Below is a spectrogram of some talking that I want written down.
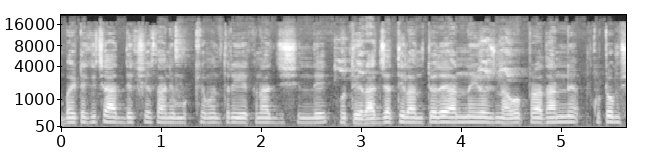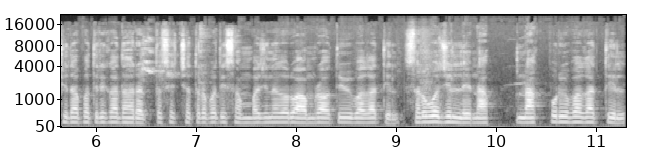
बैठकीच्या अध्यक्षस्थानी मुख्यमंत्री एकनाथजी शिंदे होते. राज्यातील अंत्योदय अन्न योजना व प्राधान्य कुटुंब शिधापत्रिका धारक तसेच छत्रपती संभाजीनगर व अमरावती विभागातील सर्व जिल्हे नाग नागपूर विभागातील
